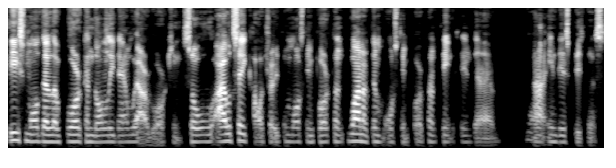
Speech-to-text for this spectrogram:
this model of work and only then we are working. So i would say culture is the most important one of the most important things in the uh, in this business.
